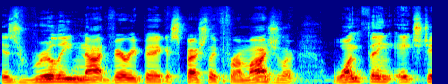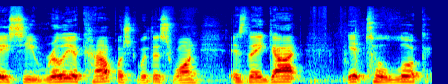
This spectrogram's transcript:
is really not very big, especially for a modular. One thing HJC really accomplished with this one is they got it to look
